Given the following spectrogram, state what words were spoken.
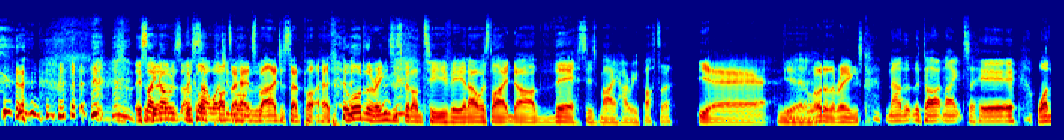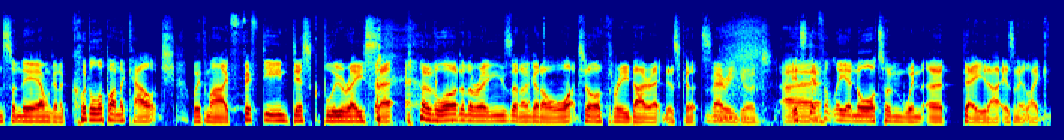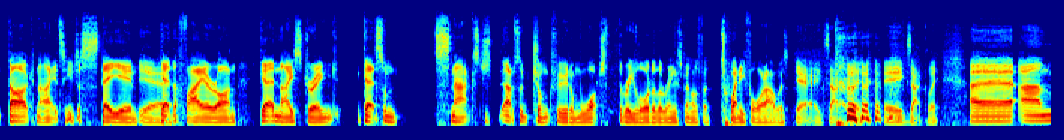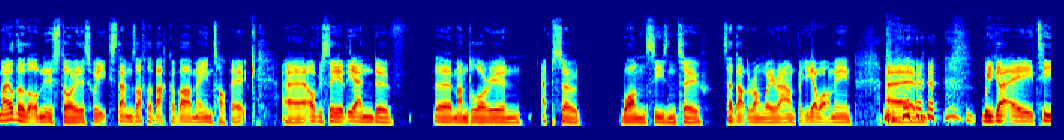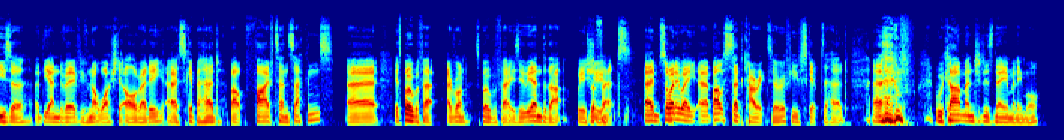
it's like I was. I was sat called watching Potterheads, the- but I just said Potterhead. the Lord of the Rings has been on TV, and I was like, "Nah, this is my Harry Potter." Yeah, yeah. Lord of the Rings. Now that the Dark Nights are here, one Sunday I'm going to cuddle up on the couch with my 15 disc Blu ray set of Lord of the Rings and I'm going to watch all three director's cuts. Very good. It's Uh, definitely an autumn winter day, that isn't it? Like Dark Nights, you just stay in, Yeah. get the fire on, get a nice drink, get some snacks, just absolute junk food, and watch three Lord of the Rings films for 24 hours. Yeah, exactly. exactly. Uh, and my other little news story this week stems off the back of our main topic. Uh, obviously, at the end of the Mandalorian episode one, season two, said that the wrong way around, but you get what I mean. Um, we got a teaser at the end of it. If you've not watched it already, uh, skip ahead about five, ten seconds. Uh, it's Boba Fett, everyone. It's Boba Fett. He's at the end of that. We assume. The. Fets. Um, so anyway, uh, about said character, if you've skipped ahead, um, we can't mention his name anymore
